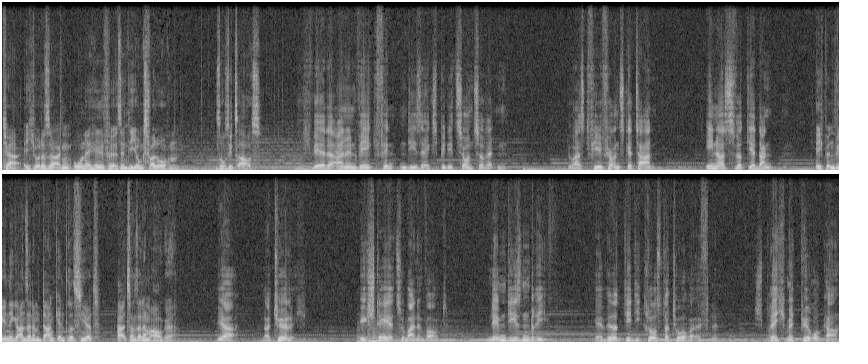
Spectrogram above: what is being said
Tja, ich würde sagen, ohne Hilfe sind die Jungs verloren. So sieht's aus. Ich werde einen Weg finden, diese Expedition zu retten. Du hast viel für uns getan. Inos wird dir danken. Ich bin weniger an seinem Dank interessiert als an seinem Auge. Ja, natürlich. Ich stehe zu meinem Wort. Nimm diesen Brief. Er wird dir die Klostertore öffnen. Sprich mit Pyrokar,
